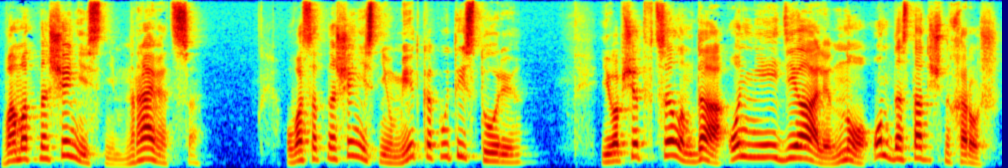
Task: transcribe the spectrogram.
вам отношения с ним нравятся. У вас отношения с ним имеют какую-то историю. И вообще-то в целом, да, он не идеален, но он достаточно хорош.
